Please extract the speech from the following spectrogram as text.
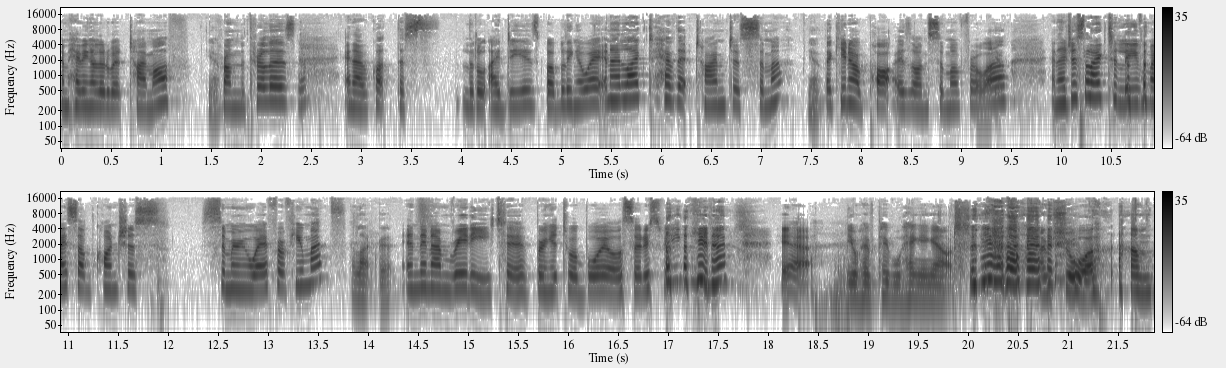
am having a little bit of time off from the thrillers, Yep. and I've got this little ideas bubbling away, and I like to have that time to simmer. Yeah. Like you know, a pot is on simmer for a while, and I just like to leave my subconscious simmering away for a few months, I like that. and then I'm ready to bring it to a boil, so to speak. you know, yeah. You'll have people hanging out, I'm sure. Um,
